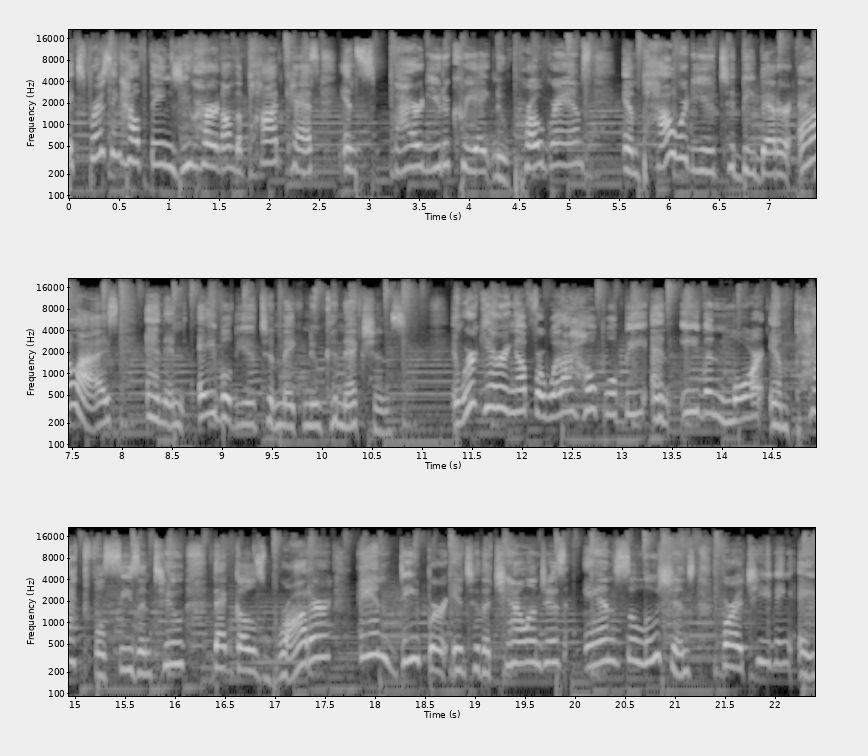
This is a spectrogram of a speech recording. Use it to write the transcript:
expressing how things you heard on the podcast inspired you to create new programs, empowered you to be better allies, and enabled you to make new connections. And we're gearing up for what I hope will be an even more impactful season two that goes broader and deeper into the challenges and solutions for achieving a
